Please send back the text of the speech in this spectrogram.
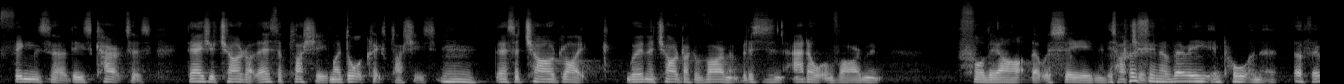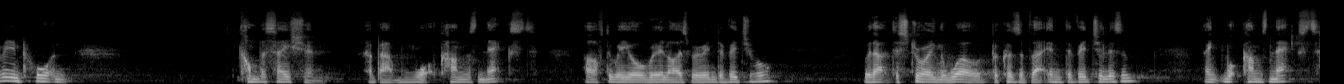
things, uh, these characters. There's your child childlike. There's the plushie. My daughter collects plushies. Mm. There's a childlike. We're in a childlike environment, but this is an adult environment for the art that we're seeing and it's touching. pushing a very important a very important conversation about what comes next after we all realize we're individual without destroying the world because of that individualism i think what comes next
